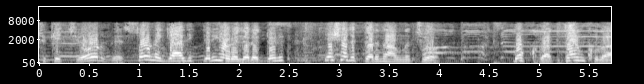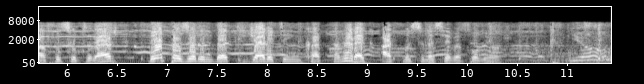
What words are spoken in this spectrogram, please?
tüketiyor ve sonra geldikleri yörelere dönüp yaşadıklarını anlatıyor. Bu kulaktan kulağa fısıltılar Beypazarı'nda ticaretin katlanarak artmasına sebep oluyor. Yol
